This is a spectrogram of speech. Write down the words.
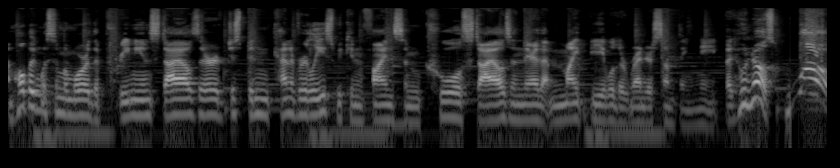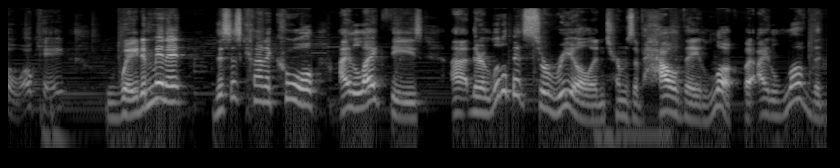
I'm hoping with some of more of the premium styles that have just been kind of released, we can find some cool styles in there that might be able to render something neat. But who knows? Whoa, okay, wait a minute. This is kind of cool. I like these. Uh, they're a little bit surreal in terms of how they look, but I love the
